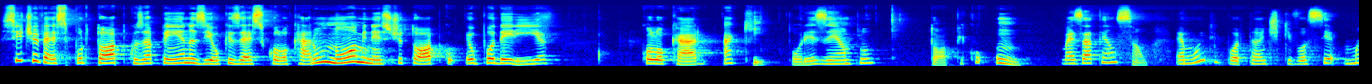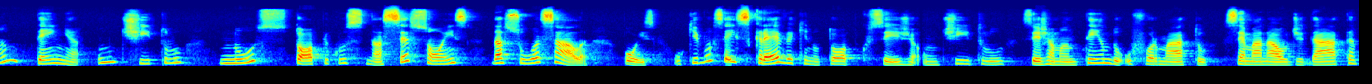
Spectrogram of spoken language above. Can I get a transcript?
Se tivesse por tópicos apenas e eu quisesse colocar um nome neste tópico, eu poderia colocar aqui, por exemplo, tópico 1. Mas atenção, é muito importante que você mantenha um título nos tópicos, nas sessões da sua sala, pois o que você escreve aqui no tópico, seja um título, seja mantendo o formato semanal de data,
